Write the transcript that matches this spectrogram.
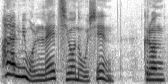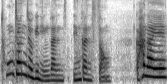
하나님이 원래 지어놓으신 그런 통전적인 인간, 인간성, 그러니까 하나의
